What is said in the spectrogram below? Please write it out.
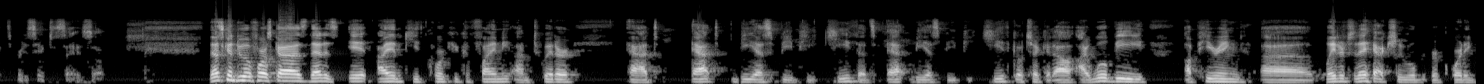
It's pretty safe to say. So that's going to do it for us, guys. That is it. I am Keith Cork. You can find me on Twitter at at BSBP Keith. That's at BSBP Keith. Go check it out. I will be appearing uh, later today. Actually, we'll be recording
